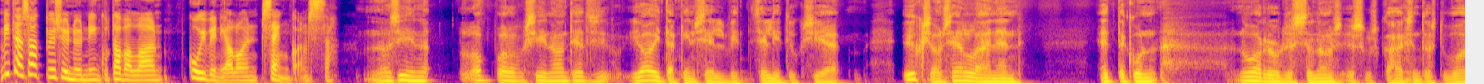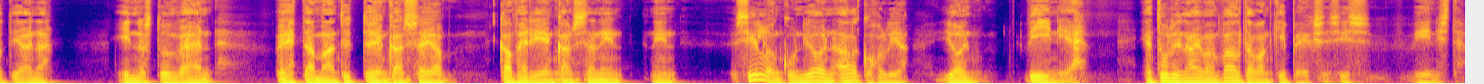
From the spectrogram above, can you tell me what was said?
Miten sä oot pysynyt niin kuin, tavallaan kuivinjaloin sen kanssa? No siinä loppujen lopuksi siinä on tietysti joitakin selvi, selityksiä. Yksi on sellainen, että kun nuoruudessa, noin joskus 18-vuotiaana, innostuin vähän vehtaamaan tyttöjen kanssa ja kaverien kanssa, niin, niin silloin kun join alkoholia, join viiniä ja tulin aivan valtavan kipeäksi siis viinistä.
